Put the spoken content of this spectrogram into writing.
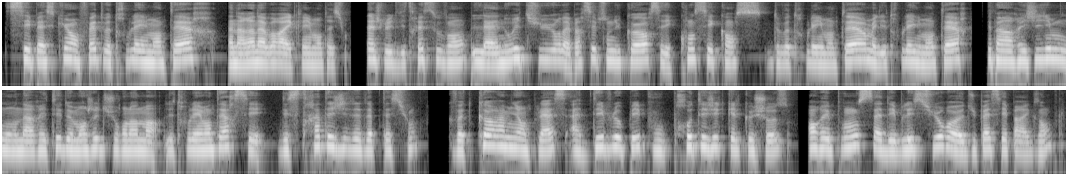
c'est parce que en fait votre trouble alimentaire, ça n'a rien à voir avec l'alimentation. Ça, je le dis très souvent. La nourriture, la perception du corps, c'est les conséquences de votre trouble alimentaire, mais les troubles alimentaires, c'est pas un régime où on a arrêté de manger du jour au lendemain. Les troubles alimentaires, c'est des stratégies d'adaptation que votre corps a mis en place, a développé pour vous protéger de quelque chose, en réponse à des blessures euh, du passé par exemple.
